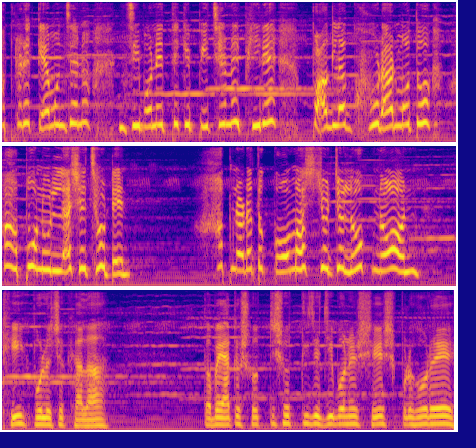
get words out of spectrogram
আপনারা কেমন যেন জীবনের থেকে পিছনে ফিরে পাগলা ঘোড়ার মতো আপন উল্লাসে ছোটেন। আপনারা তো কম আশ্চর্য লোক নন। ঠিক বলেছ খেলা। তবে এত সত্যি সত্যি যে জীবনের শেষ প্রহরে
